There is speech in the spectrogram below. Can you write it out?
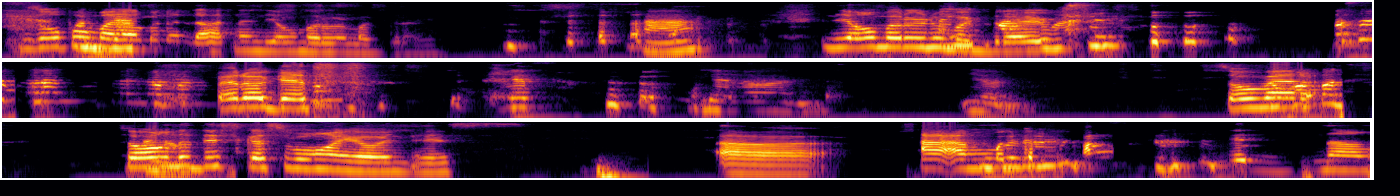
Gusto ko pong malaman ng lahat na hindi ako marunong mag-drive. Ha? Hindi ako marunong mag-drive. Basta parang neutral na parang Pero gets. gets. Ganon. Yun. So, So, mer kapag, so ang ano? na-discuss mo ngayon is ah ah, ang magkapatid ng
